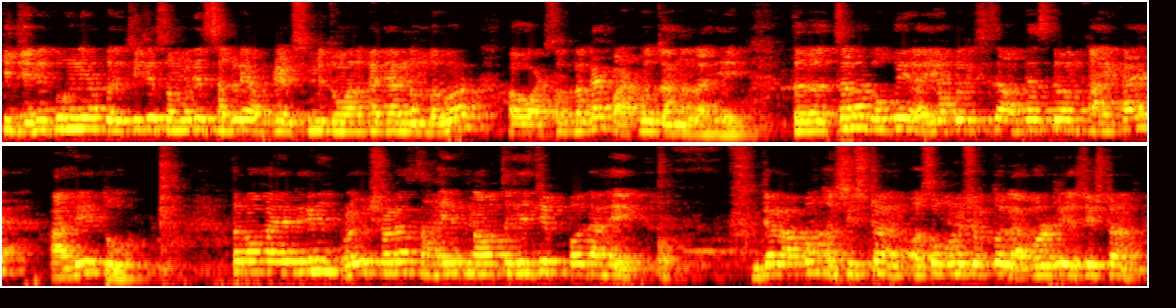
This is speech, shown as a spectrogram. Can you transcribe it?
की जेणेकरून या परीक्षेचे संबंधित सगळे अपडेट्स मी तुम्हाला काय त्या नंबरवर व्हॉट्सअपला काय पाठवत जाणार आहे. तर चला बघूया या परीक्षेचा अभ्यासक्रम काय काय आहे तो. तर बघा या ठिकाणी प्रयोगशाळा सहाय्यक नावाचं हे जे पद आहे ज्याला आपण असिस्टंट असं म्हणू शकतो लॅबोरेटरी असिस्टंट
